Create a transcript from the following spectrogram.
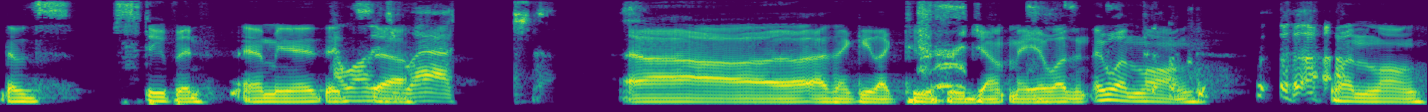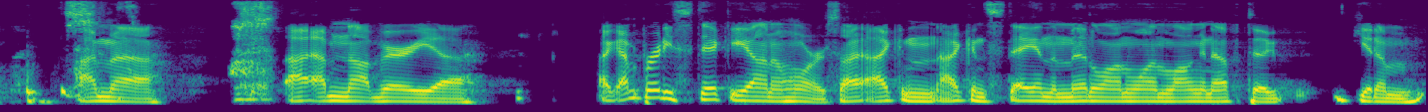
That was stupid. I mean, it, it's How long did uh, you last? uh, I think he like two or three jumped me. It wasn't. It wasn't long. wasn't long. I'm uh, I, I'm not very uh, like I'm pretty sticky on a horse. I, I can I can stay in the middle on one long enough to get him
